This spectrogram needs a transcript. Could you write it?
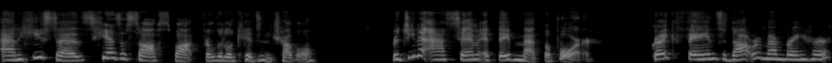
and he says he has a soft spot for little kids in trouble. Regina asks him if they've met before. Greg feigns not remembering her,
